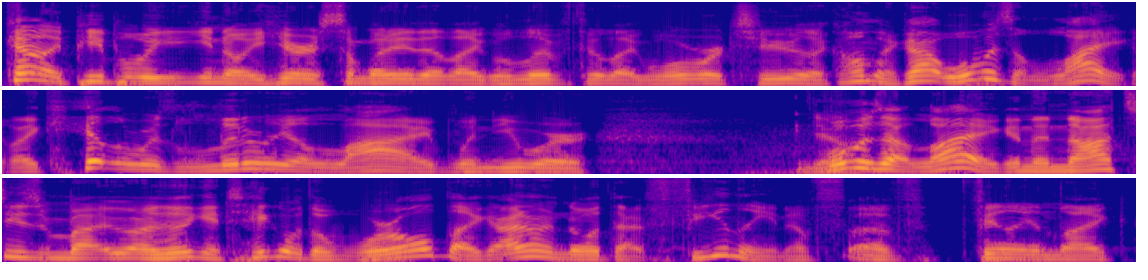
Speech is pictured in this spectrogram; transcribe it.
Kind of like people, you know, hear somebody that like lived through like World War II, like, oh my God, what was it like? Like Hitler was literally alive when you were. Yeah. What was that like? And the Nazis are they going to take over the world? Like, I don't know what that feeling of of feeling like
